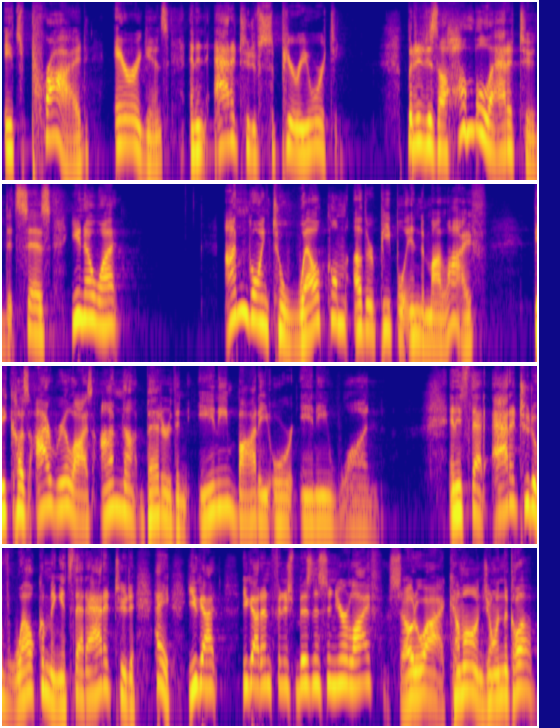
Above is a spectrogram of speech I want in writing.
It's pride, arrogance, and an attitude of superiority. But it is a humble attitude that says, you know what? I'm going to welcome other people into my life because I realize I'm not better than anybody or anyone. And it's that attitude of welcoming. It's that attitude, of, hey, you got you got unfinished business in your life? So do I. Come on, join the club.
